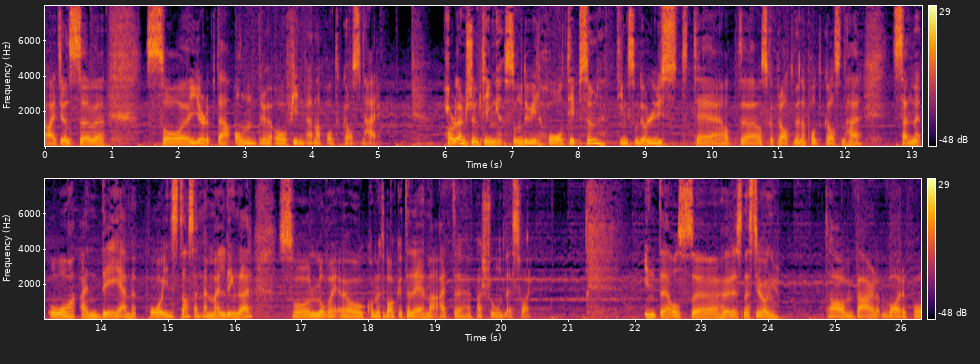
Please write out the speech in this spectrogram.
iTunes, så hjelp det andre å finne denne podkasten her. Har du ønske om ting som du vil ha tips om, ting som du har lyst til at eh, skal prate med i denne podkasten her, send meg òg en DM på Insta. Send meg en melding der, så lover jeg å komme tilbake til det med et eh, personlig svar. Inntil oss eh, høres neste gang, ta vel vare på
